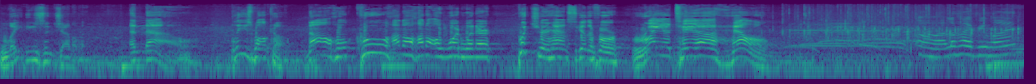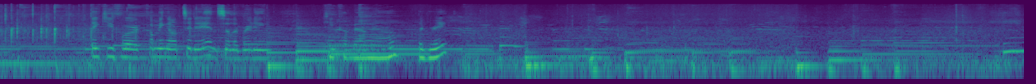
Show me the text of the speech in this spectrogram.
Ladies and gentlemen, and now, please welcome Na Hoku Hanohano Award winner. Put your hands together for Raiatea Helm. Oh, aloha everyone. Thank you for coming out today and celebrating King Kamehameha the Great. Mm -hmm.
